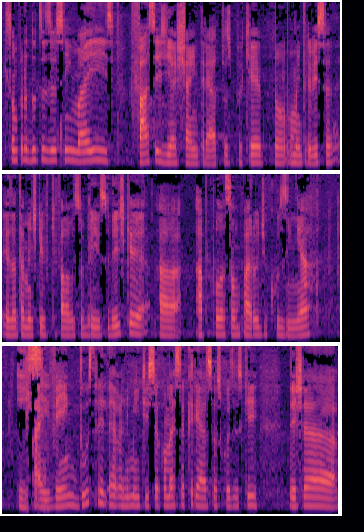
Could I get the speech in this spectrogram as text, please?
que são produtos assim mais fáceis de achar entre aspas, porque uma entrevista exatamente que, que falava sobre isso, desde que a, a população parou de cozinhar, Isso. Aí vem a indústria alimentícia começa a criar essas coisas que deixa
